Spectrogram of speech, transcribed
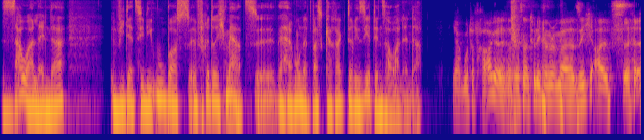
Sauerländer, wie der CDU-Boss Friedrich Merz. Äh, Herr Runert, was charakterisiert den Sauerländer? Ja, gute Frage. Das ist natürlich, wenn man über sich als, äh,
